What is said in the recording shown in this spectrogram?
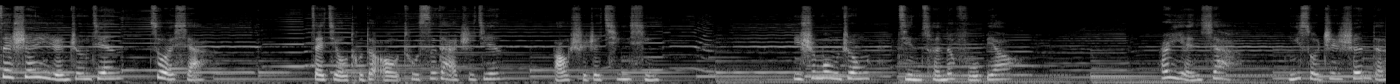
在生意人中间坐下，在酒徒的呕吐厮打之间，保持着清醒。你是梦中仅存的浮标，而眼下，你所置身的。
